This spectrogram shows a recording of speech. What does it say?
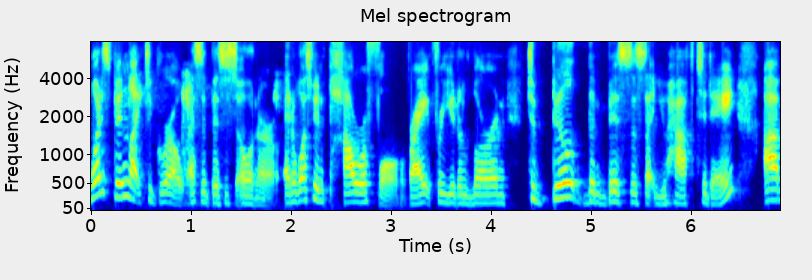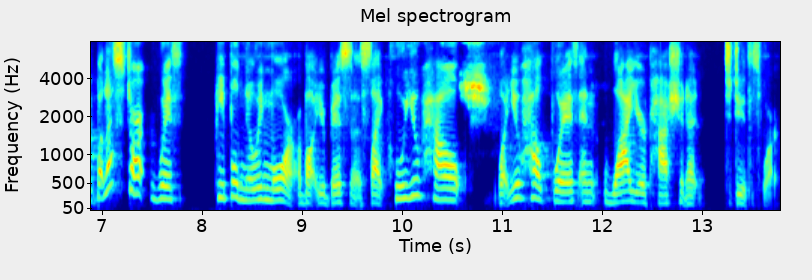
what it's been like to grow as a business owner and what's been powerful, right, for you to learn to build the business that you have today. Um, but let's start with people knowing more about your business, like who you help, what you help with, and why you're passionate to do this work.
